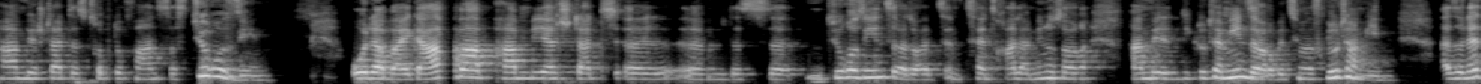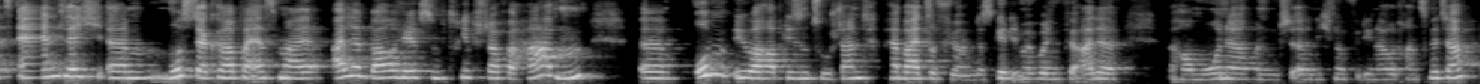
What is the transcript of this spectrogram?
haben wir statt des Tryptophans das Tyrosin. Oder bei GABA haben wir statt äh, ähm, des äh, Tyrosins, also als zentrale Aminosäure, haben wir die Glutaminsäure bzw. Glutamin. Also letztendlich ähm, muss der Körper erstmal alle Bauhilfs- und Betriebsstoffe haben, äh, um überhaupt diesen Zustand herbeizuführen. Das gilt im Übrigen für alle Hormone und nicht nur für die Neurotransmitter.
